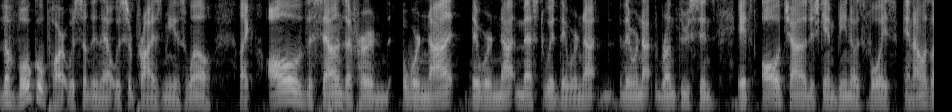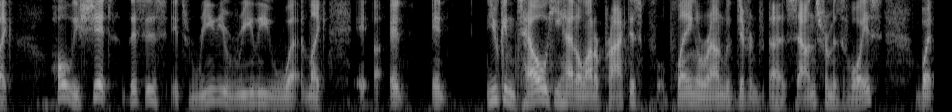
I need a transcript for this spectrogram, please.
the vocal part was something that was surprised me as well. Like all of the sounds i've heard were not they were not messed with. They were not they were not run through synths. It's all childish gambino's voice. And i was like holy shit this is it's really really what like it uh, it it you can tell he had a lot of practice pl- playing around with different uh, sounds from his voice but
